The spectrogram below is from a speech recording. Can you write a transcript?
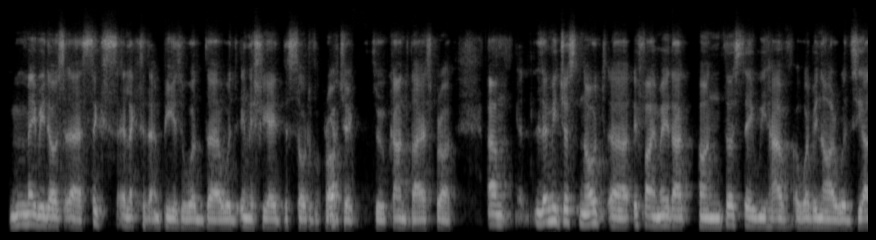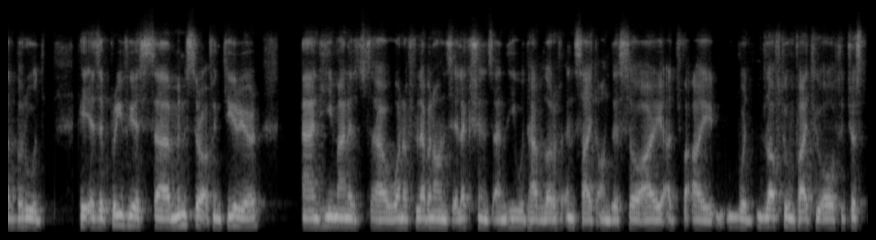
maybe those uh, six elected MPs would uh, would initiate this sort of a project to count the diaspora. Um, let me just note, uh, if I may, that on Thursday we have a webinar with Ziad Baroud. He is a previous uh, Minister of Interior and he managed uh, one of Lebanon's elections, and he would have a lot of insight on this. So I I would love to invite you all to just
